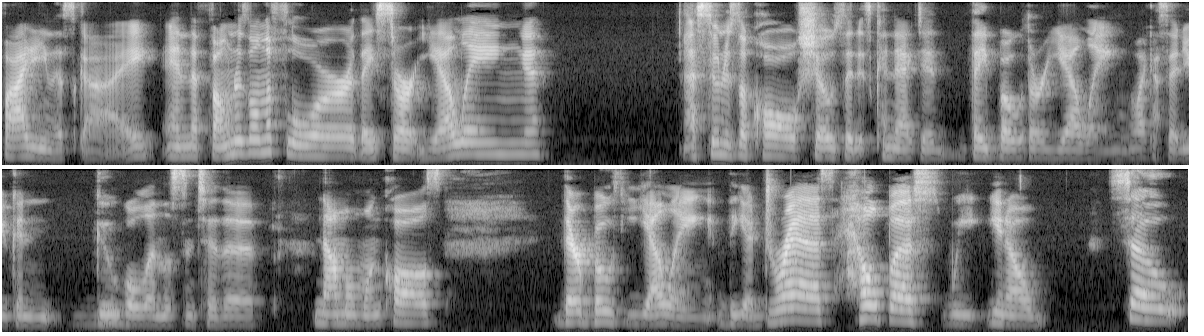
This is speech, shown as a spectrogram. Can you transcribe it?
fighting this guy, and the phone is on the floor. They start yelling. As soon as the call shows that it's connected, they both are yelling. Like I said, you can Google and listen to the 911 calls. They're both yelling the address, help us. We, you know, So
